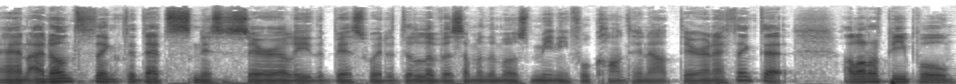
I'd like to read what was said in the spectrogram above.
And I don't think that that's necessarily the best way to deliver some of the most meaningful content out there. And I think that a lot of people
